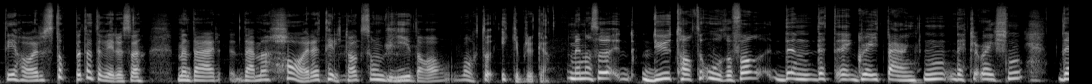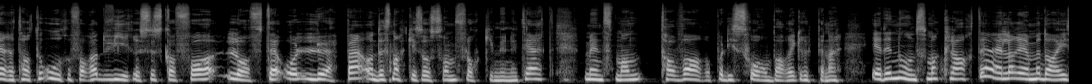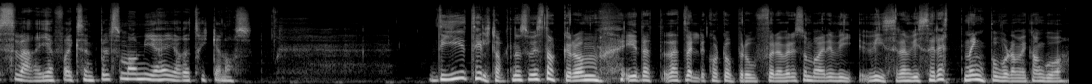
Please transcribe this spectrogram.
de har stoppet dette viruset. Men det er, det er, med harde tiltak som vi da valgte å ikke bruke. Men altså, du tar til orde for den, dette Great Barrington Declaration. Dere tar til orde for at viruset skal få lov til å løpe, og det snakkes også om flokkimmunitet, mens man tar vare på de sårbare gruppene. Er det noen som har klart det, eller er vi da i Sverige f.eks., som har mye høyere trykk enn oss? De tiltakene som vi snakker om i dette, det er et veldig kort opprop for øvrig, som bare viser en viss retning på hvordan vi kan gå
